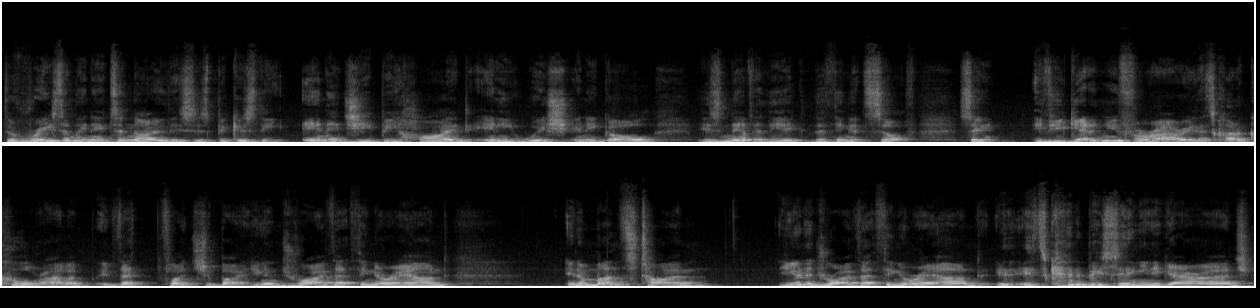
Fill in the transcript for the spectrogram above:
The reason we need to know this is because the energy behind any wish, any goal, is never the, the thing itself. See, if you get a new Ferrari, that's kind of cool, right? Like if that floats your boat, you're going to drive that thing around. In a month's time, you're going to drive that thing around. It's going to be sitting in your garage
